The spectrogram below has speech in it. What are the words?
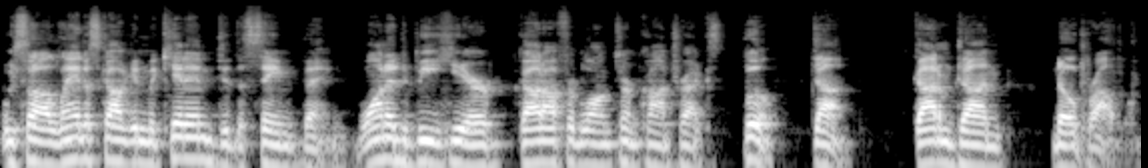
We saw Landeskog and MacKinnon did the same thing. Wanted to be here, got offered long term contracts. Boom, done. Got him done, no problem.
